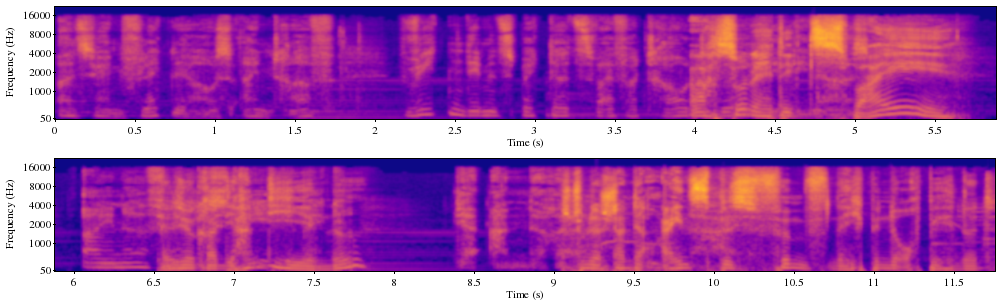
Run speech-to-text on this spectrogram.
Als er in Fleckley-Haus eintraf, wehten dem Inspektor zwei Vertraute Ach so, dann hätte ich zwei. Einer Da hätte ich ja gerade die Hand heben, ne? Der andere. Stimmt, da stand der 1 bis 5. Ne, ich bin ja auch behindert.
